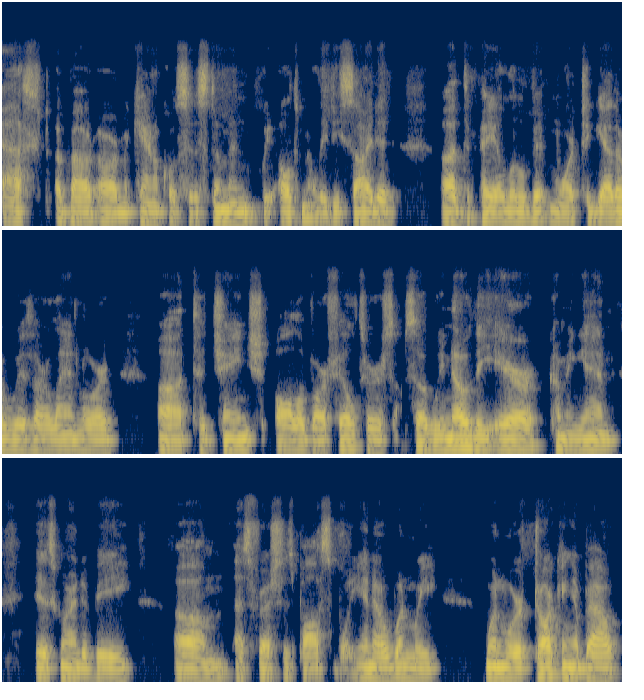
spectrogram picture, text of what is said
asked about our mechanical system, and we ultimately decided uh, to pay a little bit more together with our landlord uh, to change all of our filters. So we know the air coming in is going to be um, as fresh as possible. You know, when we when we're talking about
